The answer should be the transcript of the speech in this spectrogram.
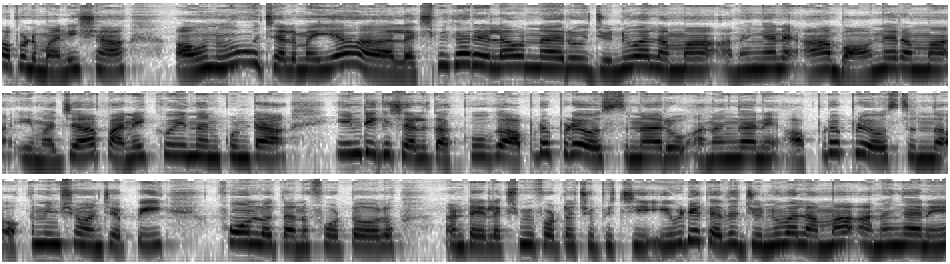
అప్పుడు మనీష అవును చలమయ్య లక్ష్మి గారు ఎలా ఉన్నారు? జున్ను వాళ్ళమ్మ అనగానే ఆ బాగున్నారమ్మా. ఈ మధ్య పని ఎక్కువైంది అనుకుంటా. ఇంటికి చాలా తక్కువగా అప్పుడప్పుడే వస్తున్నారు. అనగానే అప్పుడప్పుడే వస్తుందా? ఒక నిమిషం అని చెప్పి ఫోన్లో తన ఫోటోలు అంటే లక్ష్మి ఫోటో చూపించి ఈవిడే కదా జున్ను వాళ్ళమ్మ అనగానే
